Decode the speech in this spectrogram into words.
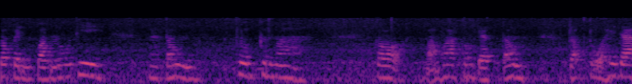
ก็เป็นความรู้ที่ต้องเพิ่มขึ้นมา ก็หวังว่าคงจะต้องปรับตัวให้ได้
